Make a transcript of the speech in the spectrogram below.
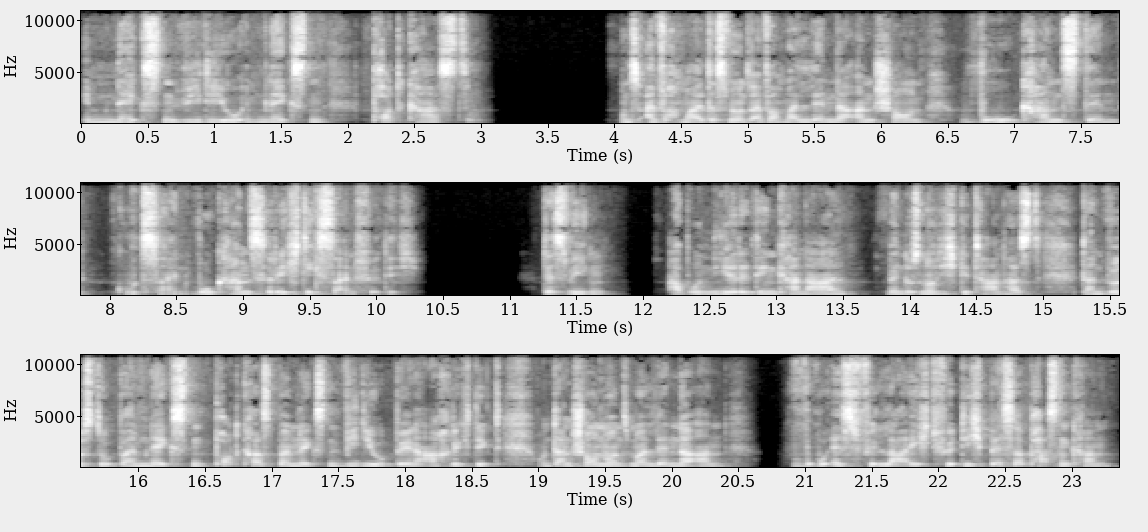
im nächsten Video, im nächsten Podcast uns einfach mal, dass wir uns einfach mal Länder anschauen, wo kann es denn gut sein? Wo kann es richtig sein für dich? Deswegen abonniere den Kanal, wenn du es noch nicht getan hast, dann wirst du beim nächsten Podcast, beim nächsten Video benachrichtigt und dann schauen wir uns mal Länder an, wo es vielleicht für dich besser passen kann.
